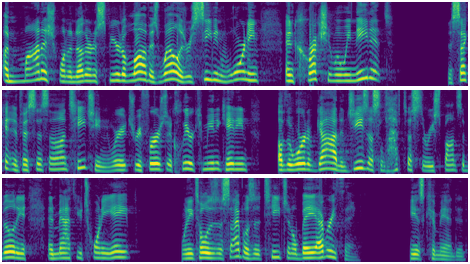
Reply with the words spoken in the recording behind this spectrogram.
admonish one another in a spirit of love as well as receiving warning and correction when we need it. The second emphasis on teaching, it refers to clear communicating of the Word of God. And Jesus left us the responsibility in Matthew 28 when he told his disciples to teach and obey everything he has commanded.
